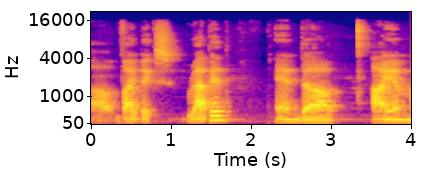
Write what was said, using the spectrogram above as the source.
uh, VibeX Rapid. And I am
